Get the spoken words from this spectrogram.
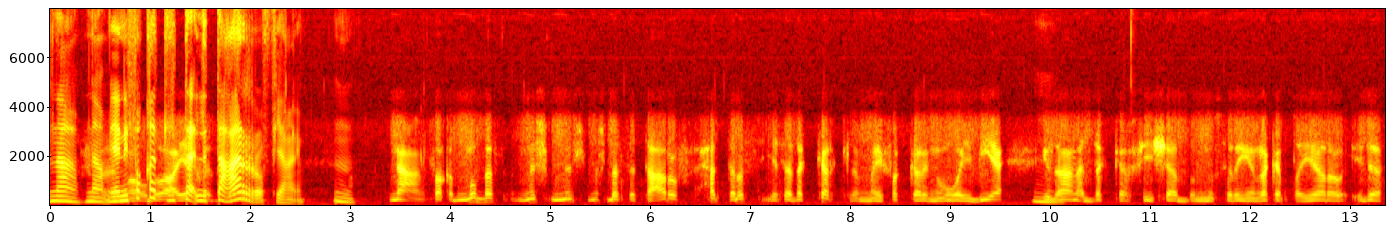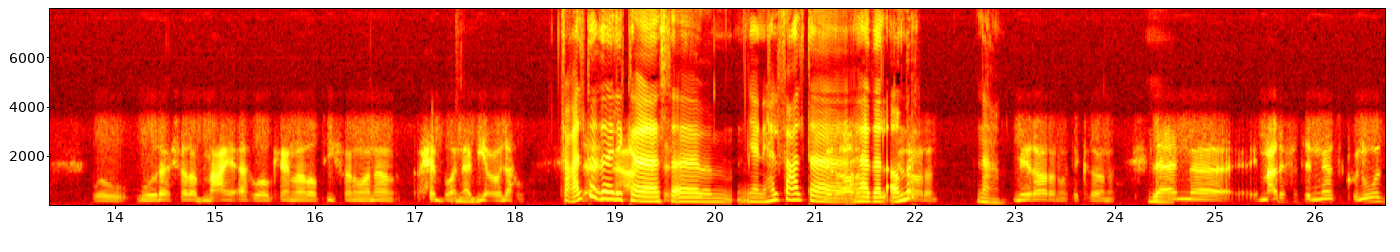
نعم نعم يعني فقط للتعرف يعني. مم. نعم فقط مو بس مش مش مش بس التعرف حتى بس يتذكرك لما يفكر إنه هو يبيع يقول أنا أتذكر في شاب مصري ركب طيارة وإجا وشرب معي قهوة وكان لطيفا وأنا أحب أن ابيع له. فعلت ذلك يعني هل فعلت هذا الأمر؟ مرارا نعم مرارا وتكرارا لأن معرفة الناس كنوز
